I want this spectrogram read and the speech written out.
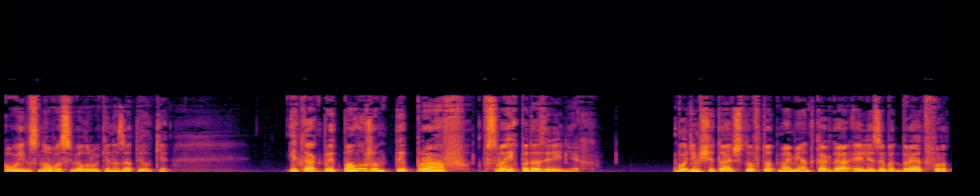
Уин снова свел руки на затылке. «Итак, предположим, ты прав в своих подозрениях. Будем считать, что в тот момент, когда Элизабет Брэдфорд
